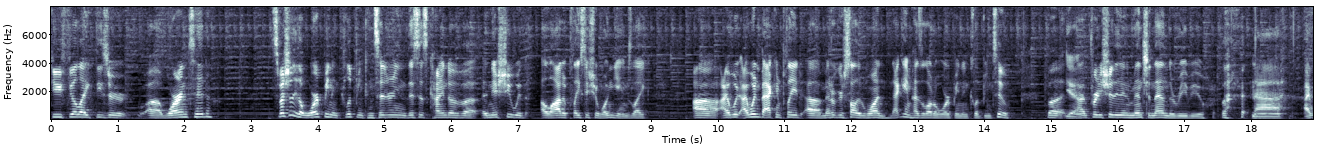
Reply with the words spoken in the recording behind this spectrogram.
do you feel like these are uh, warranted? Especially the warping and clipping, considering this is kind of uh, an issue with a lot of PlayStation One games. Like, uh, I would I went back and played uh, Metal Gear Solid One. That game has a lot of warping and clipping too. But Yeah. I'm pretty sure they didn't mention that in the review. Nah, I,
